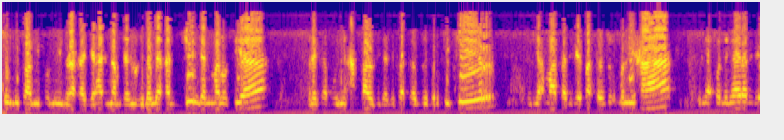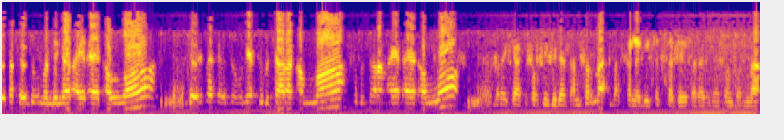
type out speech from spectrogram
sungguh kami penuhi neraka jahanam dan kebanyakan jin dan manusia mereka punya akal tidak dipakai untuk berpikir punya mata dipakai untuk melihat punya pendengaran dipakai untuk mendengar ayat-ayat Allah dipakai untuk melihat kebesaran Allah kebesaran ayat-ayat Allah mereka seperti binatang ternak bahkan lebih sesat daripada binatang ternak.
